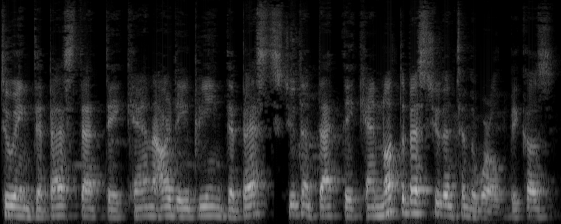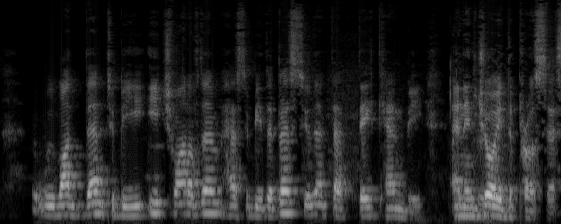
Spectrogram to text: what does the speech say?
doing the best that they can? Are they being the best student that they can? Not the best student in the world because we want them to be each one of them has to be the best student that they can be and enjoy the process.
